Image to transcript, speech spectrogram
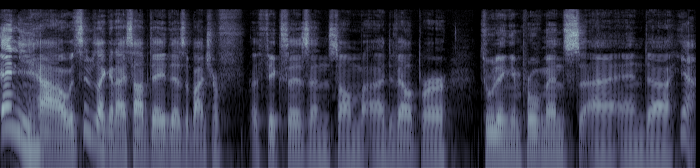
Anyhow, it seems like a nice update. There's a bunch of uh, fixes and some uh, developer tooling improvements, uh, and uh, yeah.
